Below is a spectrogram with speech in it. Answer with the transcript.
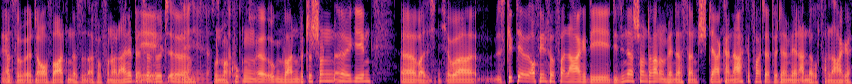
Ja. Also äh, darauf warten, dass es einfach von alleine besser Nee. wird äh, Nee, nee, und mal gucken, äh, irgendwann wird es schon äh, gehen. Äh, weiß ich nicht. Aber es gibt ja auf jeden Fall Verlage, die, die sind da schon dran und wenn das dann stärker nachgefragt wird, dann werden andere Verlage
